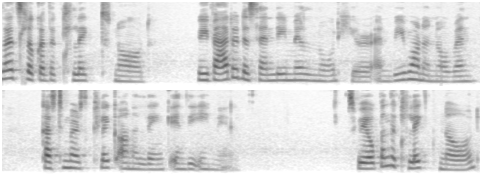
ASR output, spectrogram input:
Let's look at the clicked node. We've added a send email node here and we want to know when customers click on a link in the email. So we open the clicked node.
